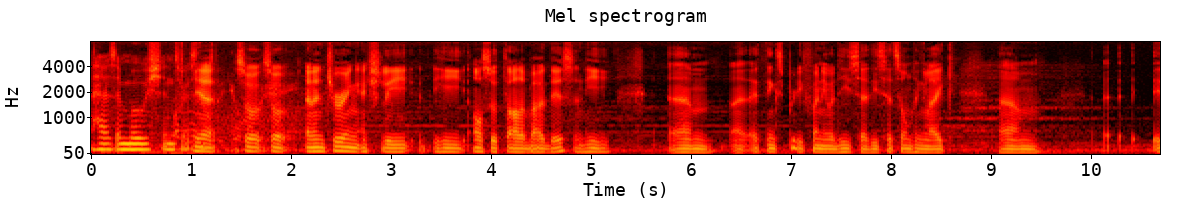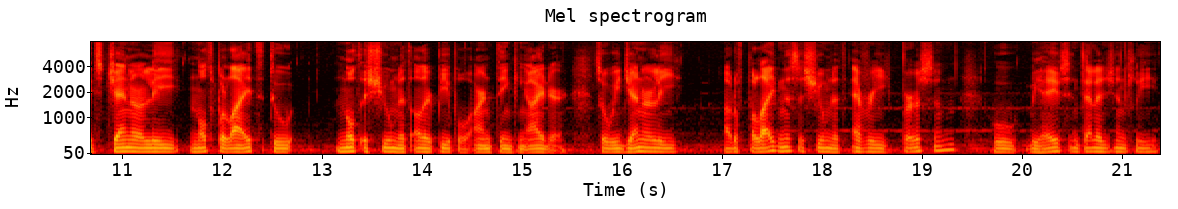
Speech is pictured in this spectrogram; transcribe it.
has emotions or something. Yeah. So so Alan Turing actually he also thought about this, and he um, I, I think it's pretty funny what he said. He said something like, um, "It's generally not polite to not assume that other people aren't thinking either. So we generally, out of politeness, assume that every person who behaves intelligently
